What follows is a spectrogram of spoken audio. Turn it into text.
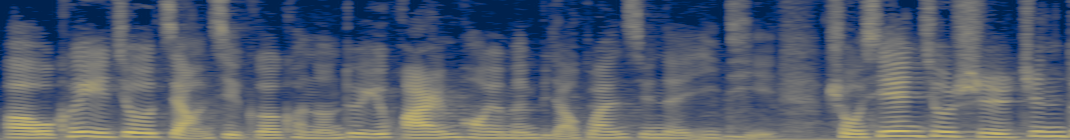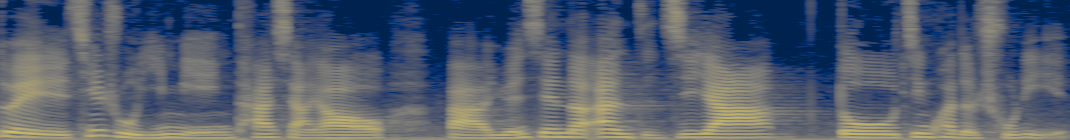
呃，我可以就讲几个可能对于华人朋友们比较关心的议题。首先就是针对亲属移民，他想要把原先的案子积压。都尽快的处理，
